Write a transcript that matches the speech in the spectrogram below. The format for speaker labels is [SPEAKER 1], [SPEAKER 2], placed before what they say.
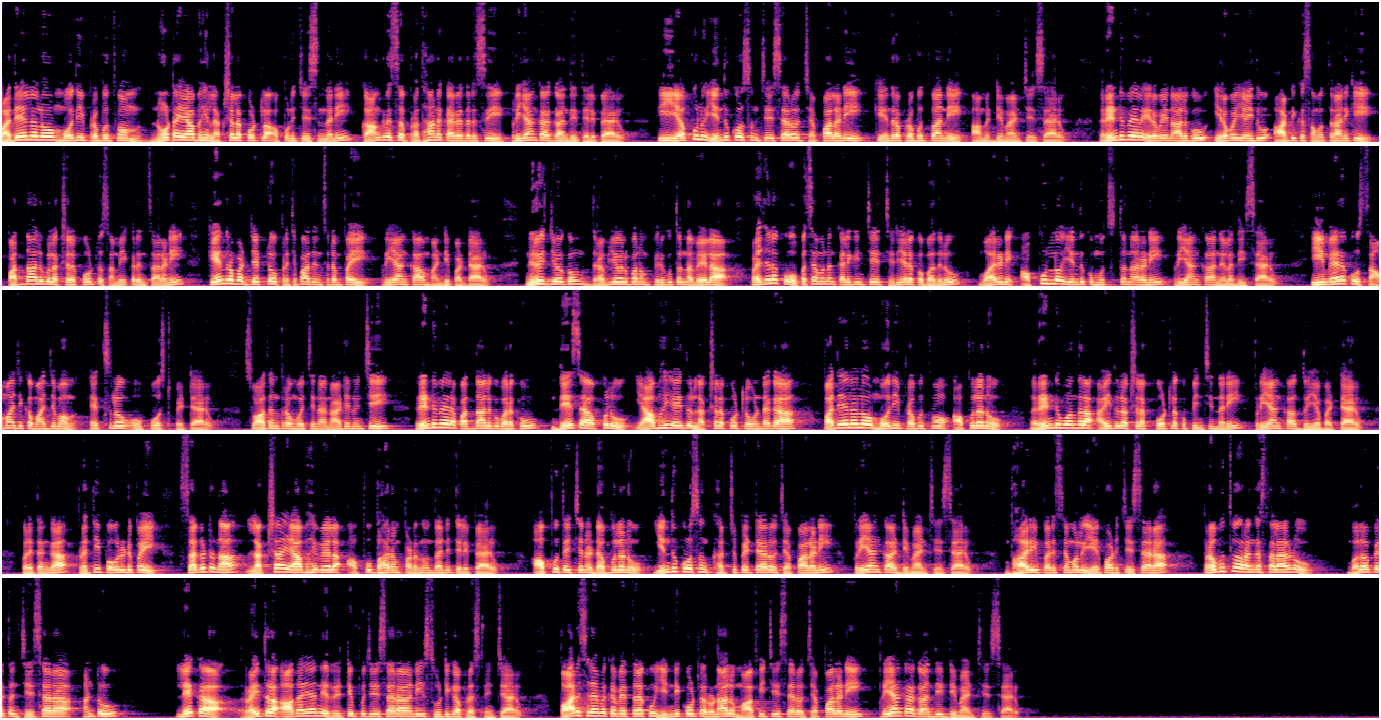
[SPEAKER 1] పదేళ్ళలో మోదీ ప్రభుత్వం నూట యాభై లక్షల కోట్ల అప్పులు చేసిందని కాంగ్రెస్ ప్రధాన కార్యదర్శి ప్రియాంక గాంధీ తెలిపారు. ఈ అప్పులు ఎందుకోసం చేశారో చెప్పాలని కేంద్ర ప్రభుత్వాన్ని ఆమె డిమాండ్ చేశారు. రెండు వేల ఇరవై నాలుగు ఇరవై ఐదు ఆర్థిక సంవత్సరానికి పద్నాలుగు లక్షల కోట్లు సమీకరించాలని కేంద్ర బడ్జెట్లో ప్రతిపాదించడంపై ప్రియాంక మండిపడ్డారు. నిరుద్యోగం ద్రవ్యోల్బణం పెరుగుతున్న వేళ ప్రజలకు ఉపశమనం కలిగించే చర్యలకు బదులు వారిని అప్పుల్లో ఎందుకు ముచ్చుతున్నారని ప్రియాంక నిలదీశారు. ఈ మేరకు సామాజిక మాధ్యమం ఎక్స్లో ఓ పోస్ట్ పెట్టారు. స్వాతంత్రం వచ్చిన నాటి నుంచి రెండు వేల పద్నాలుగు వరకు దేశ అప్పులు యాభై ఐదు లక్షల కోట్లు ఉండగా పదేళ్ళలో మోదీ ప్రభుత్వం అప్పులను రెండు వందల ఐదు లక్షల కోట్లకు పెంచిందని ప్రియాంక దుయ్యబట్టారు. ఫలితంగా ప్రతి పౌరుడిపై సగటున లక్షా యాభై వేల అప్పు భారం పడనుందని తెలిపారు. అప్పు తెచ్చిన డబ్బులను ఎందుకోసం ఖర్చు పెట్టారో చెప్పాలని ప్రియాంక డిమాండ్ చేశారు. భారీ పరిశ్రమలు ఏర్పాటు చేశారా? ప్రభుత్వ రంగస్థలాలను బలోపేతం చేశారా? అంటూ లేక రైతుల ఆదాయాన్ని రెట్టింపు చేశారా అని సూటిగా ప్రశ్నించారు. పారిశ్రామికవేత్తలకు ఎన్ని కోట్ల రుణాలు మాఫీ చేశారో చెప్పాలని ప్రియాంక గాంధీ డిమాండ్ చేశారు.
